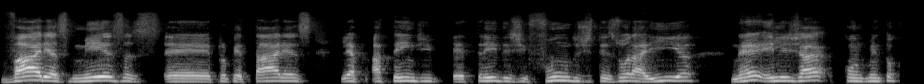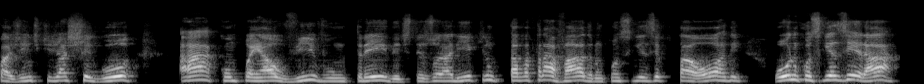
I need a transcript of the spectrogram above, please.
várias mesas é, proprietárias, ele atende é, traders de fundos, de tesouraria. Né? Ele já comentou com a gente que já chegou a acompanhar ao vivo um trader de tesouraria que não estava travado, não conseguia executar a ordem ou não conseguia zerar.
